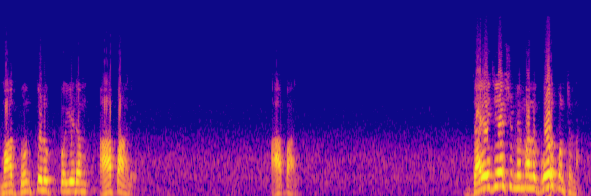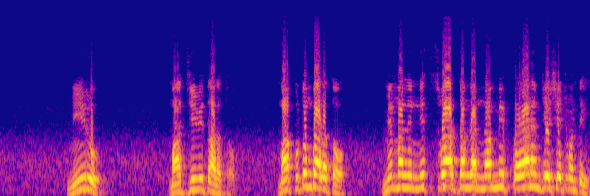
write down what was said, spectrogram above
మా గొంతులు కొయ్యడం ఆపాలి. ఆపాలి. దయచేసి మిమ్మల్ని కోరుకుంటున్నా. మీరు మా జీవితాలతో మా కుటుంబాలతో మిమ్మల్ని నిస్వార్థంగా నమ్మి ప్రయాణం చేసేటువంటి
